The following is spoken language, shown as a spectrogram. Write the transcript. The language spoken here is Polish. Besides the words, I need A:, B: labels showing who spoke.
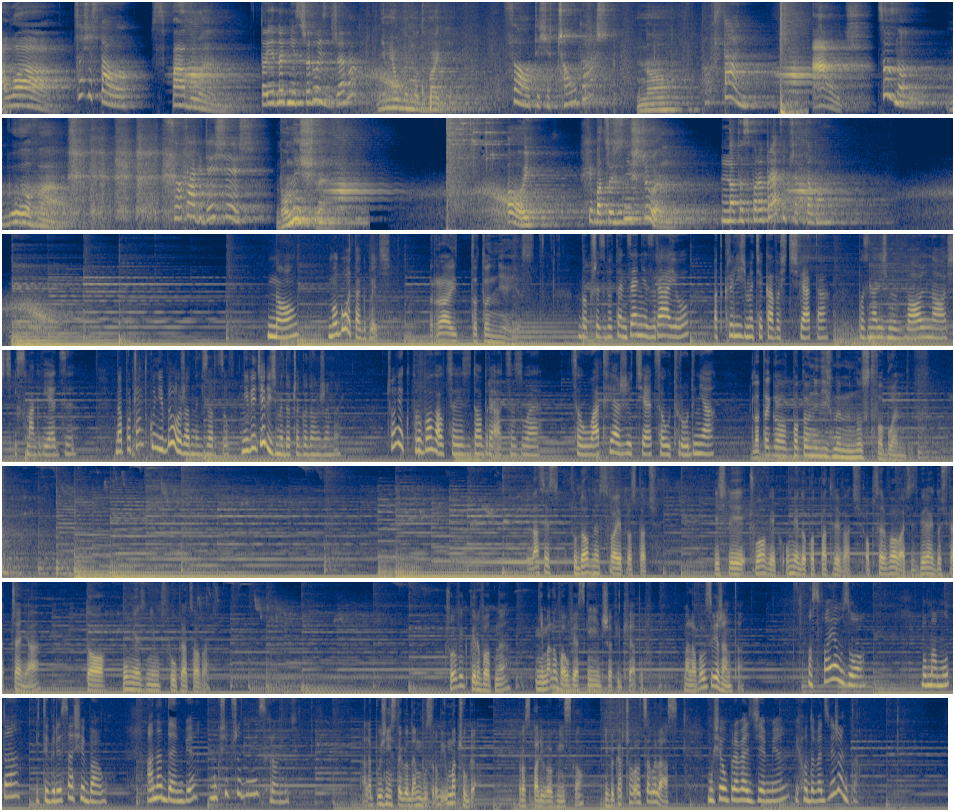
A: Ała!
B: Co się stało?
A: Spadłem!
C: To jednak nie zszedłeś z drzewa?
A: Nie miałbym odwagi.
B: Co, ty się czołgasz?
A: No.
B: To wstań.
A: Auć!
C: Co znowu?
A: Głowa!
B: Co tak dyszysz?
A: Bo myślę. Oj, chyba coś zniszczyłem.
C: No to sporo pracy przed tobą.
D: No, mogło tak być.
E: Raj to to nie jest.
F: bo przez wypędzenie z raju odkryliśmy ciekawość świata, poznaliśmy wolność i smak wiedzy.
D: Na początku nie było żadnych wzorców. Nie wiedzieliśmy, do czego dążymy.
F: Człowiek próbował, co jest dobre, a co złe, co ułatwia życie, co utrudnia.
E: Dlatego popełniliśmy mnóstwo błędów.
G: Las jest cudowny w swojej prostocie. Jeśli człowiek umie go podpatrywać, obserwować, zbierać doświadczenia, to umie z nim współpracować.
H: Człowiek pierwotny nie malował w jaskini drzew i kwiatów. Malował zwierzęta.
I: Oswajał zło, bo mamuta i tygrysa się bał, a na dębie mógł się przed nimi schronić.
H: Ale później z tego dębu zrobił maczuga. Rozpalił ognisko i wykarczował cały las.
I: Musiał uprawiać ziemię i hodować zwierzęta.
